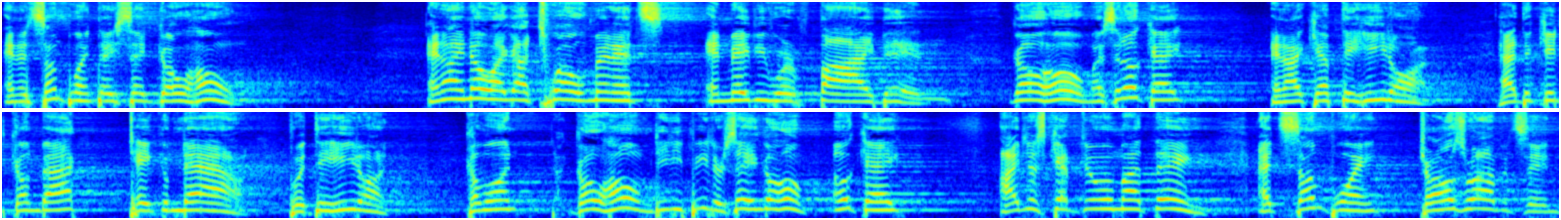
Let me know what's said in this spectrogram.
and at some point they said, Go home. And I know I got 12 minutes, and maybe we're five in. Go home. I said, Okay. And I kept the heat on. Had the kid come back, take him down, put the heat on. Come on, go home. DDP, they're saying go home. Okay. I just kept doing my thing. At some point, Charles Robinson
